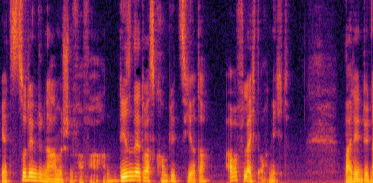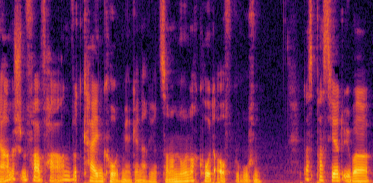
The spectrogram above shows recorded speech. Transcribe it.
Jetzt zu den dynamischen Verfahren. Die sind etwas komplizierter, aber vielleicht auch nicht. Bei den dynamischen Verfahren wird kein Code mehr generiert, sondern nur noch Code aufgerufen. Das passiert über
